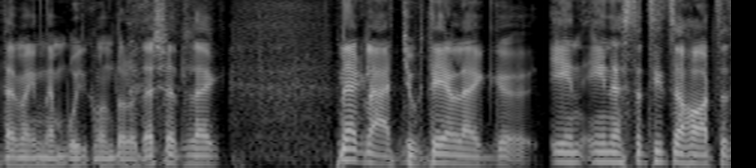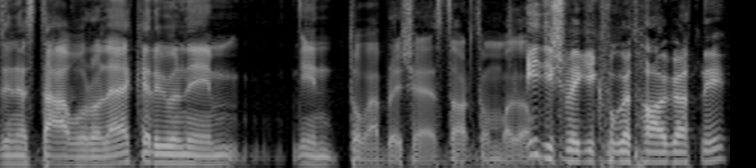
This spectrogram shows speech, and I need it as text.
te meg nem úgy gondolod esetleg. Meglátjuk tényleg. Én, én ezt a cica harcot, én ezt távolról elkerülném, én továbbra is ehhez tartom magam. Így is végig fogod hallgatni.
